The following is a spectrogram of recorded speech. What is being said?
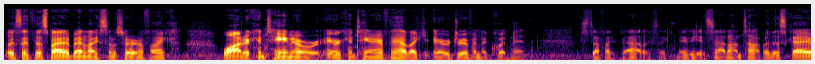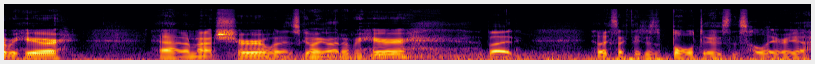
Looks like this might have been like some sort of like water container or air container if they had like air driven equipment, stuff like that. Looks like maybe it sat on top of this guy over here. And I'm not sure what is going on over here, but it looks like they just bulldozed this whole area.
